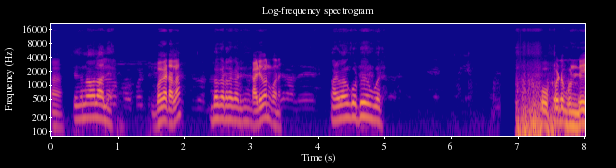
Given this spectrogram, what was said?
हां. त्याचं नाव लाल्या. बघा आला बघडला गाडी गाडीवर कोण आहे? गाडवान गोटू वर. पोपट भुंडे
